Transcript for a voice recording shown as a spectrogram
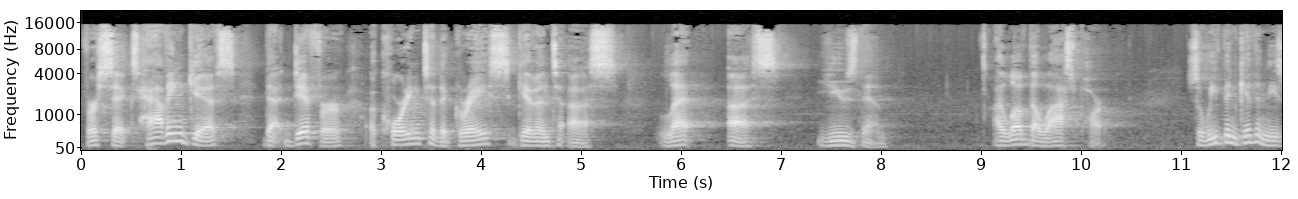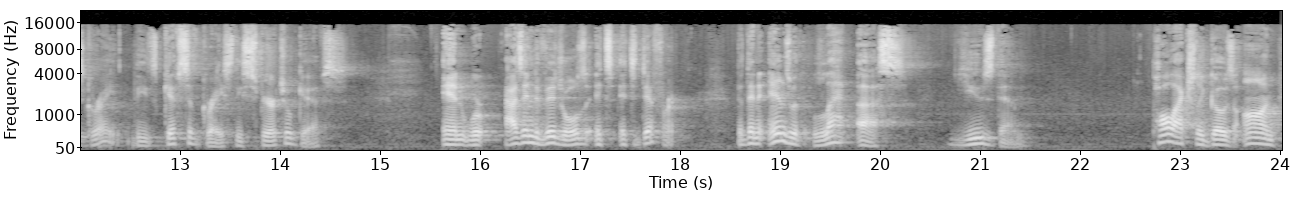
Verse 6 having gifts that differ according to the grace given to us, let us use them. I love the last part. So we've been given these great, these gifts of grace, these spiritual gifts. And we're, as individuals, it's, it's different. But then it ends with, let us use them. Paul actually goes on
